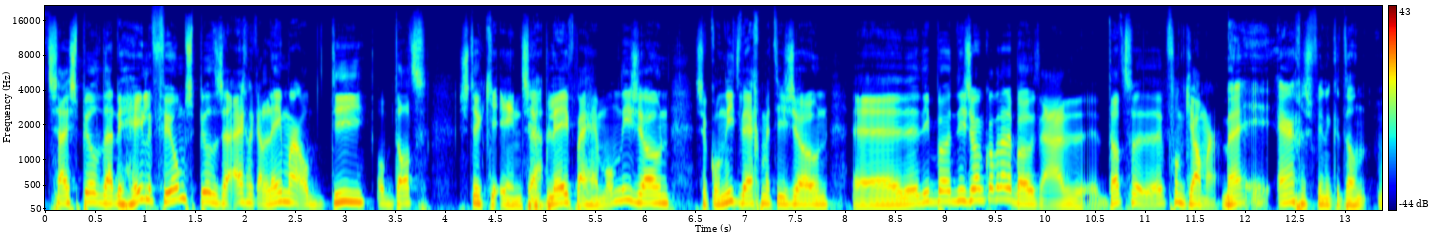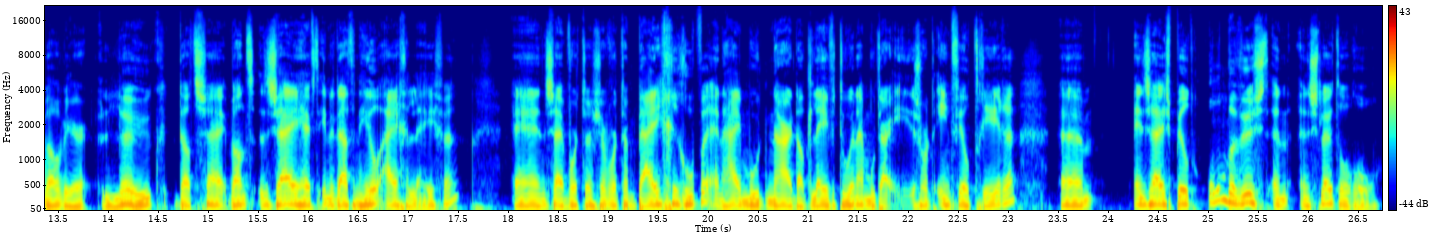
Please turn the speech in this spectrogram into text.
zij speelde daar de hele film, speelde ze eigenlijk alleen maar op, die, op dat stukje in. Zij Ja. bleef bij hem om die zoon. Ze kon niet weg met die zoon. Eh, die, die zoon kwam naar de boot. Nou, dat eh, vond ik jammer. Maar ergens vind ik het dan wel weer leuk dat zij... Want zij heeft inderdaad een heel eigen leven. En zij wordt er, ze wordt erbij geroepen. En hij moet naar dat leven toe. En hij moet daar een soort infiltreren. Ehm, en zij speelt onbewust een, een sleutelrol.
